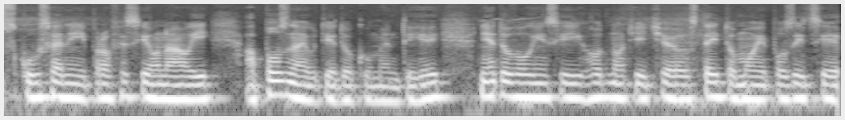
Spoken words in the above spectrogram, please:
skúsení profesionáli a poznajú tie dokumenty. Hej. Nedovolím si ich hodnotiť e, z tejto mojej pozície,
